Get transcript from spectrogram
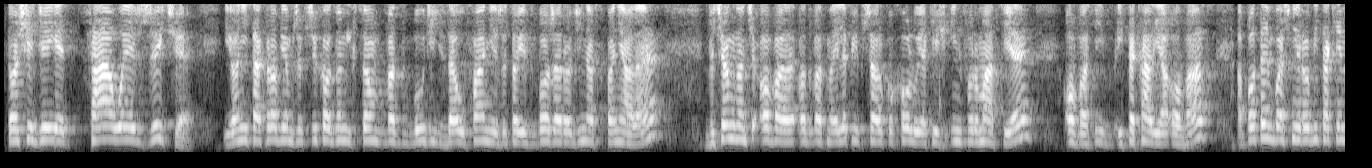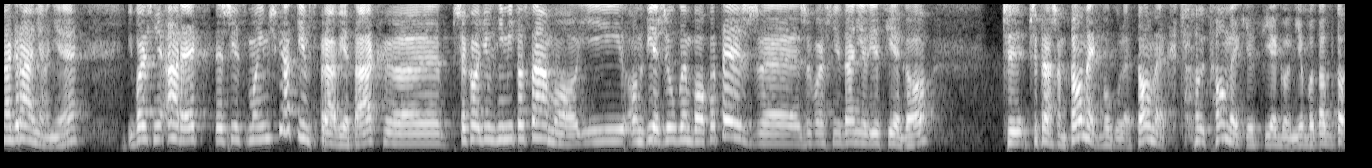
To się dzieje całe życie. I oni tak robią, że przychodzą i chcą w was wzbudzić zaufanie, że to jest Boża rodzina wspaniale, wyciągnąć od was najlepiej przy alkoholu jakieś informacje o was i, i fekalia o was, a potem właśnie robi takie nagrania, nie? I właśnie Arek też jest moim świadkiem w sprawie, tak? E, przechodził z nimi to samo i on wierzył głęboko też, że, że właśnie Daniel jest jego. Czy, przepraszam, Tomek w ogóle, Tomek, to, Tomek jest jego, nie? Bo to, to,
